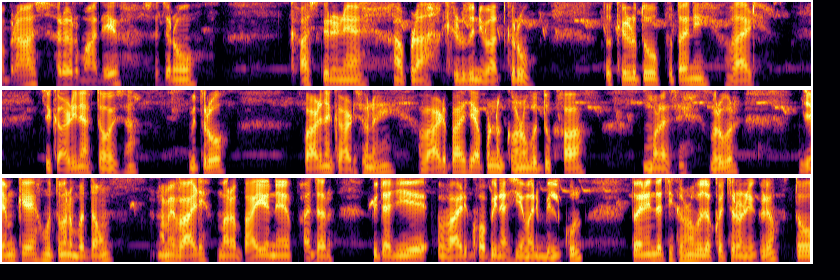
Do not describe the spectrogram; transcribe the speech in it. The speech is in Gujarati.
અબ્રાસ હર હર મહાદેવ. સજ્જનો, ખાસ કરીને આપણા ખેડૂતોની વાત કરું, તો ખેડૂતો પોતાની વાડ જે કાઢી નાખતા હોય છે મિત્રો, વાડને કાઢશો નહીં. વાડ પાસેથી આપણને ઘણું બધું ખાવા મળે છે, બરાબર? જેમ કે હું તમને બતાવું, અમે વાડ મારા ભાઈ અને ફાધર પિતાજીએ વાડ ખોપી નાખી અમારી બિલકુલ. તો એની અંદરથી ઘણો બધો કચરો નીકળ્યો. તો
